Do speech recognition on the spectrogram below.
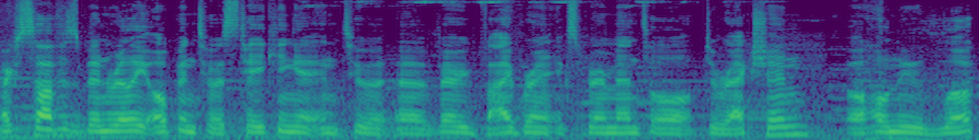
Microsoft has been really open to us taking it into a, a very vibrant experimental direction, a whole new look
